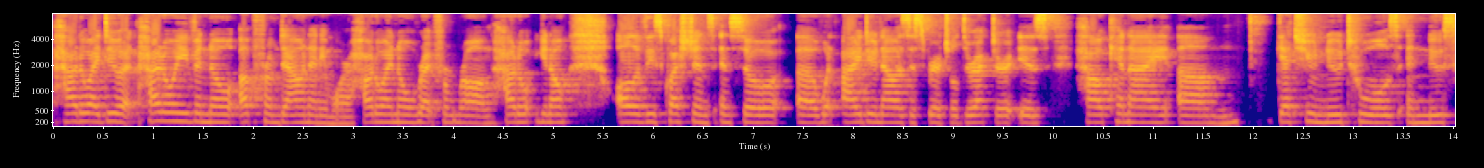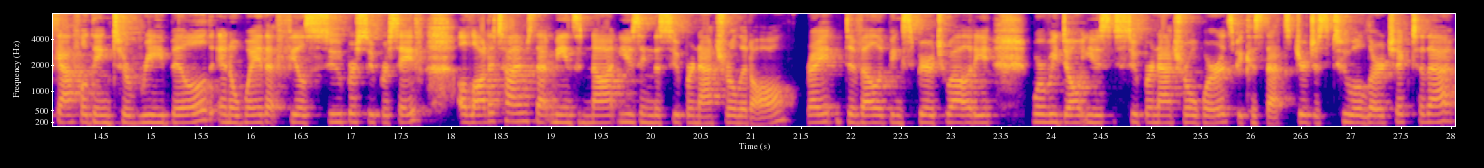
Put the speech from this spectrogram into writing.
how do I do it? How do I even know up from down anymore? How do I know right from wrong? How do, you know, all of these questions. And so, uh, what I do now as a spiritual director is how can I, um, get you new tools and new scaffolding to rebuild in a way that feels super, super safe. A lot of times that means not using the supernatural at all, right? Developing spirituality where we don't use supernatural words because that's, you're just too allergic to that,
